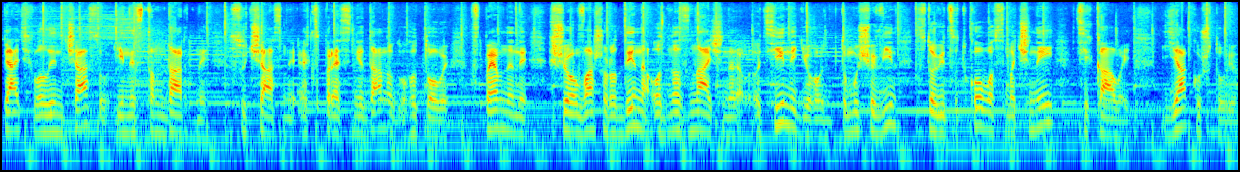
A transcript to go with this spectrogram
5 хвилин часу і нестандартний сучасний експрес-сніданок готовий. Впевнений, що ваша родина однозначно оцінить його, тому що він 100% смачний, цікавий. Я куштую.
